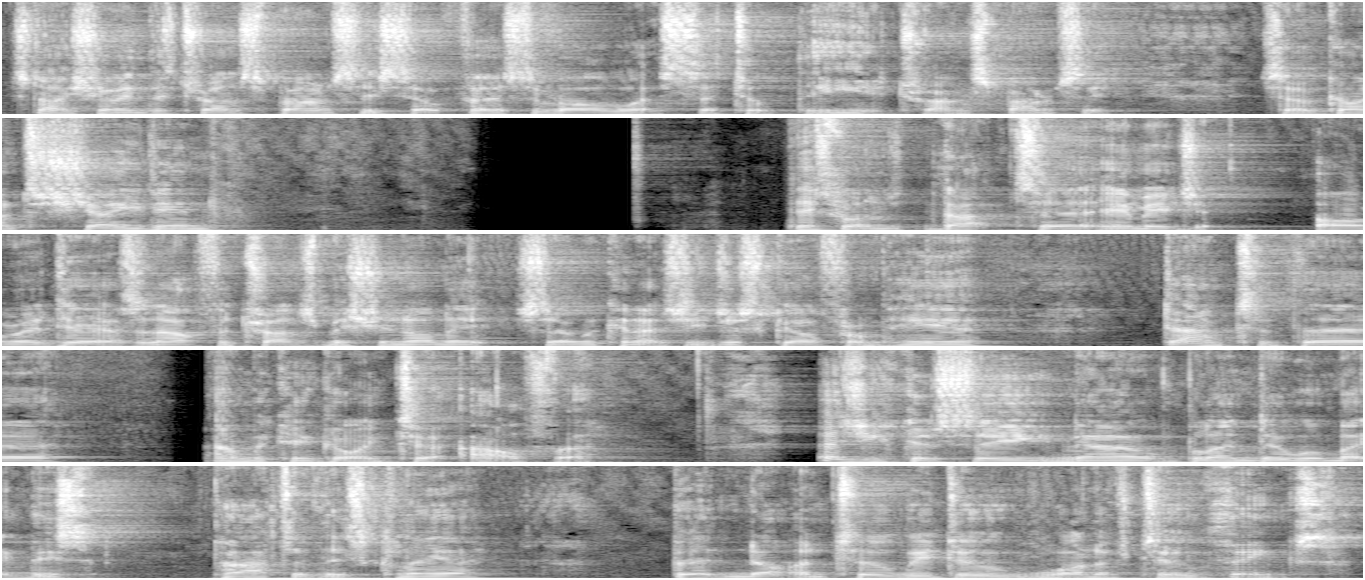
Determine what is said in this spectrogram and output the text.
it's not showing the transparency. So first of all, let's set up the transparency. So going to shading. This one, that uh, image already has an alpha transmission on it so we can actually just go from here down to there and we can go into alpha. As you can see now blender will make this part of this clear but not until we do one of two things.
